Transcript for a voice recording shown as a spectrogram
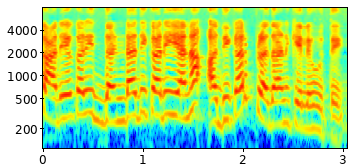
कार्यकारी दंडाधिकारी यांना अधिकार प्रदान केले होते.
